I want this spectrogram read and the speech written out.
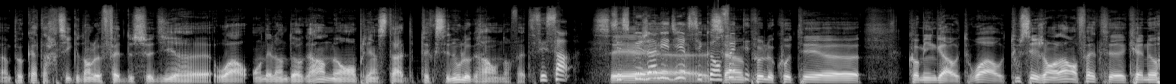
un peu cathartique dans le fait de se dire euh, waouh, on est l'underground, mais on remplit un stade. Peut-être que c'est nous le ground en fait. C'est ça. C'est ce que j'allais dire, c'est qu'en c'est fait- un peu le côté euh, coming out. Waouh, tous ces gens-là, en fait, euh, Keno.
